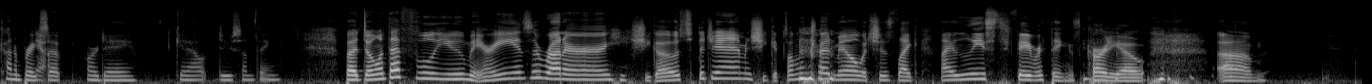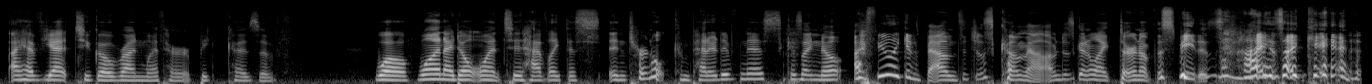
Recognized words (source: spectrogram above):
kind of breaks Yeah. up our day. Get out, do something. But don't let that fool you. Mary is a runner. He, she goes to the gym and she gets on the treadmill, which is like my least favorite thing is cardio. um, I have yet to go run with her because of, well, one, I don't want to have like this internal competitiveness because I know, I feel like it's bound to just come out. I'm just going to like turn up the speed as high as I can.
